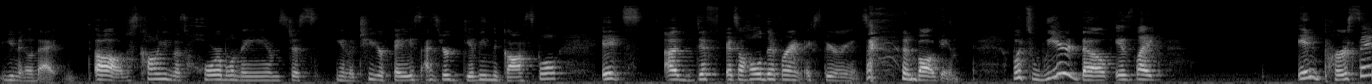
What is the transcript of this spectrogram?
you know that oh just calling you the most horrible names just you know to your face as you're giving the gospel it's a diff it's a whole different experience and ball game what's weird though is like in person,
